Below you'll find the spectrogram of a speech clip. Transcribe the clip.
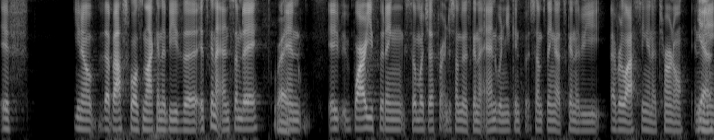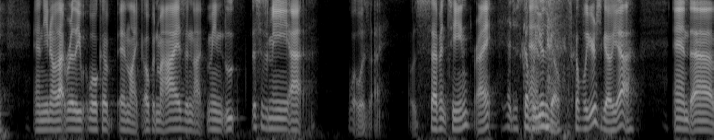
if you know that basketball is not going to be the it's going to end someday Right. and it, why are you putting so much effort into something that's going to end when you can put something that's going to be everlasting and eternal in Yeah. me and you know that really woke up and like opened my eyes and i mean this is me at what was I? I was 17, right? Yeah, just a couple And- years ago. It's a couple years ago, yeah. And uh,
